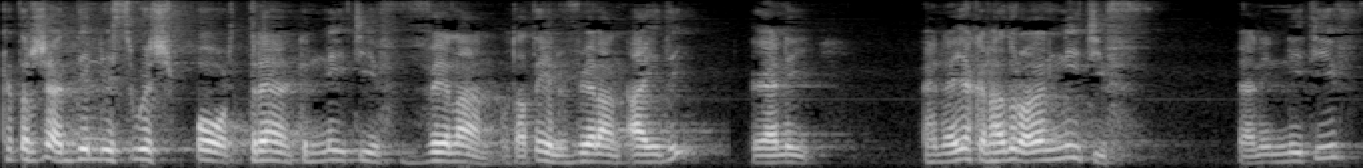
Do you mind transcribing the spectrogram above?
كترجع دير لي switchport trunk native VLAN وتعطيه ال VLAN ID. يعني هنايا كنهضروا على ال native. يعني ال native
